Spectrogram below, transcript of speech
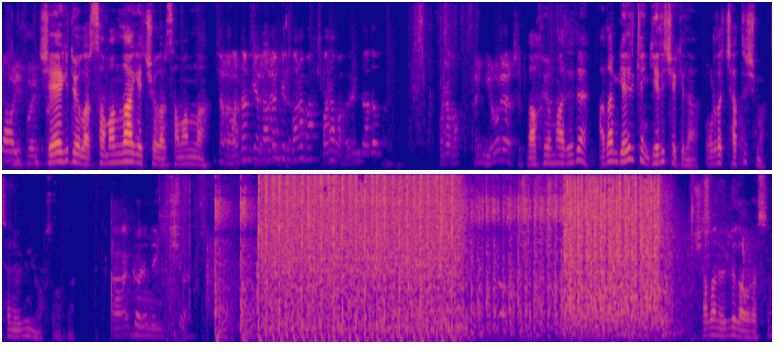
koy. Şeye gidiyorlar samanlığa geçiyorlar samanlığa. Adam geldi adam geldi bana bak bana bak önümde adam var. Bana bak. Sen niye oraya çıktın? Bakıyorum hadi de. Adam gelirken geri çekil ha. Orada çatışma. Sen ölün yoksa orada. Kanka önümde iki kişi var. Şaban öldü la orası.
